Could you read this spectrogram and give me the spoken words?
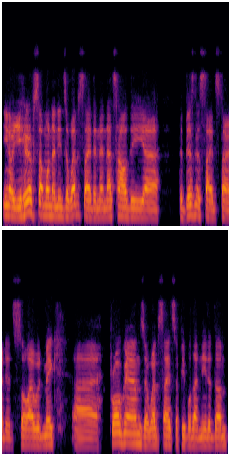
you know, you hear of someone that needs a website, and then that's how the uh, the business side started. So I would make uh, programs or websites for people that needed them.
